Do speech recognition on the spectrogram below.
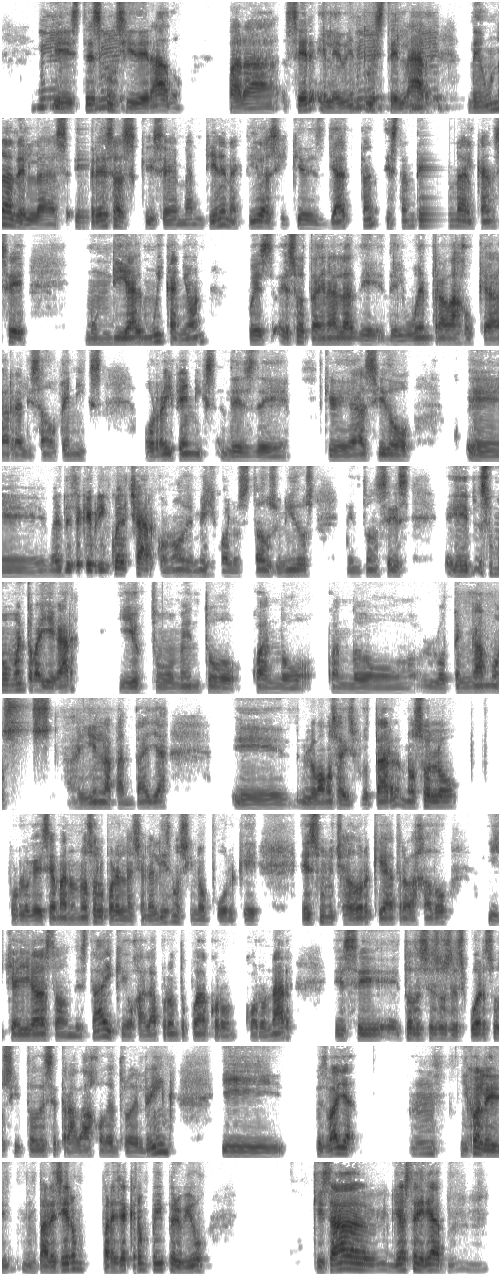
que estés considerado para ser el evento estelar de una de las empresas que se mantienen activas y que ya están, están teniendo un alcance mundial muy cañón, pues eso también habla de, del buen trabajo que ha realizado Fénix o Rey Fénix desde que ha sido, eh, desde que brincó el charco, ¿no? De México a los Estados Unidos. Entonces, eh, su momento va a llegar y yo su momento cuando, cuando lo tengamos ahí en la pantalla, eh, lo vamos a disfrutar, no solo por lo que decía Manu, no solo por el nacionalismo, sino porque es un luchador que ha trabajado y que ha llegado hasta donde está y que ojalá pronto pueda coronar ese, todos esos esfuerzos y todo ese trabajo dentro del ring. Y pues vaya, mmm, híjole, parecieron, parecía que era un pay-per-view. Quizá yo hasta diría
